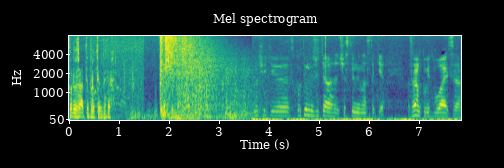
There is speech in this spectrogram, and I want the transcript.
поражати противника. Е, спортивне життя частини в нас таке. Зранку відбувається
